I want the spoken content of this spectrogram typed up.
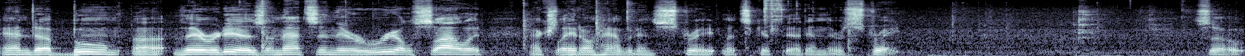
And uh, boom, uh, there it is. And that's in there real solid. Actually, I don't have it in straight. Let's get that in there straight. So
